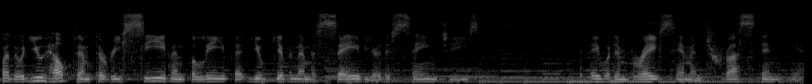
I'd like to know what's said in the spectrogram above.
Lord, would you help them to receive and believe that you've given them a Savior, the same Jesus, they would embrace Him and trust in Him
